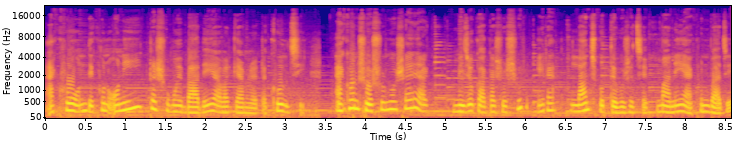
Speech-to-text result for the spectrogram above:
এখন দেখুন, অনেকটা সময় বাদে আবার ক্যামেরাটা খুলছি। এখন শ্বশুরমশাই আর মেজ কাকা শ্বশুর, এরা লাঞ্চ করতে বসেছেন মানে এখন বাজে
